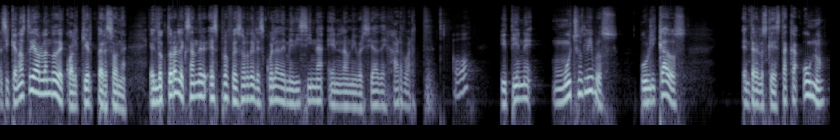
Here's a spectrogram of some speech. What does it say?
así que no estoy hablando de cualquier persona. El doctor Alexander es profesor de la Escuela de Medicina en la Universidad de Harvard. Oh. y tiene muchos libros publicados, entre los que destaca uno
